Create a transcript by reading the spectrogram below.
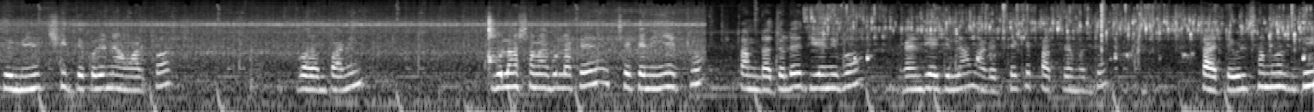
দুই মিনিট সিদ্ধ করে নেওয়ার পর গরম পানি গুলার সময়গুলোকে ছেঁকে নিয়ে একটু ঠান্ডা জলে দিয়ে নিব। এখানে দিয়ে দিলাম আগের থেকে পাত্রের মধ্যে চার টেবিল চামচ ঘি।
